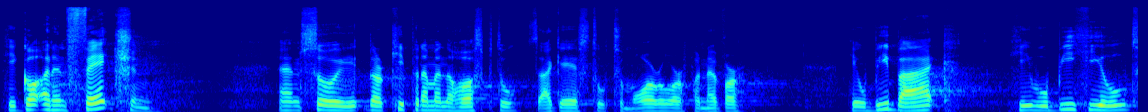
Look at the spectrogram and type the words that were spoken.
he got an infection. And so he, they're keeping him in the hospital, I guess, till tomorrow or whenever. He'll be back, he will be healed,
